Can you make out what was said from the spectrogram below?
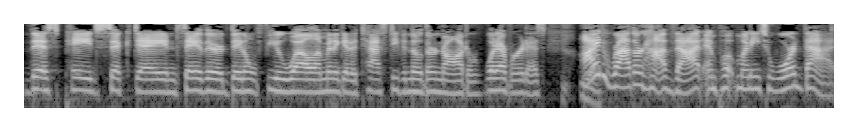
this paid sick day and say they're they don't feel well i'm going to get a test even though they're not or whatever it is. I'd rather have that and put money toward that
